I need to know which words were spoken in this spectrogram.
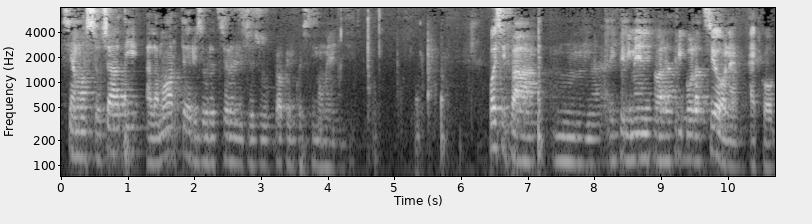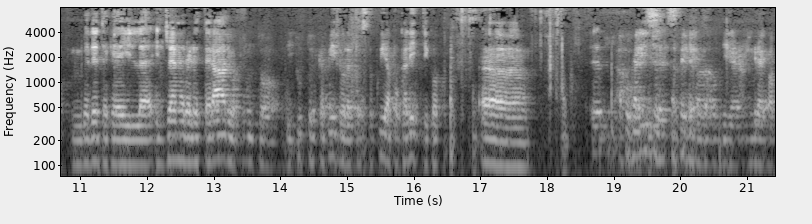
Siamo associati alla morte e risurrezione di Gesù proprio in questi momenti. Poi si fa mh, riferimento alla tribolazione, ecco, vedete che il, il, genere letterario appunto di tutto il capitolo è questo qui, apocalittico. Uh, Apocalisse, sapete cosa vuol dire in greco?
